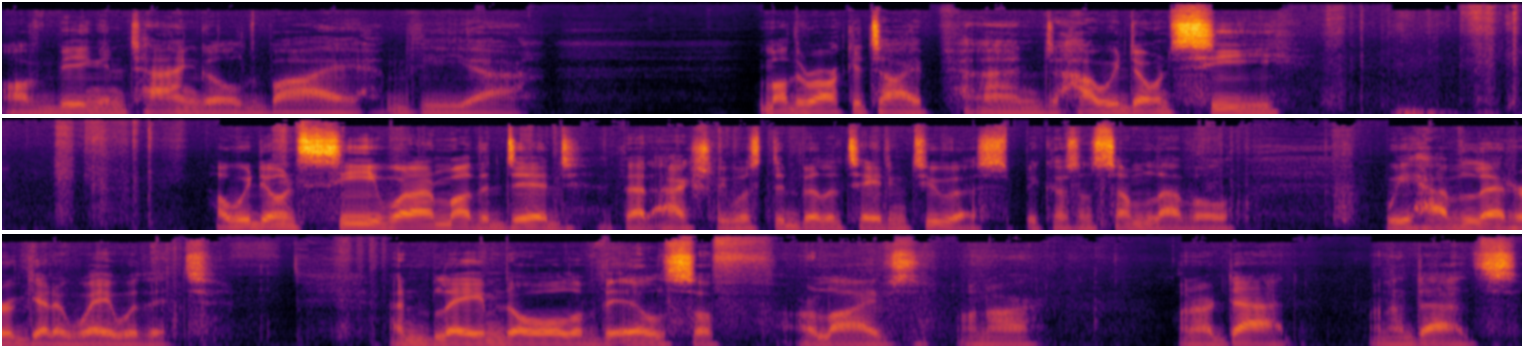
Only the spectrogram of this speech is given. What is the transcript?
of being entangled by the uh, mother archetype and how we don't see how we don't see what our mother did that actually was debilitating to us because on some level we have let her get away with it and blamed all of the ills of our lives on our on our dad on our dads.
